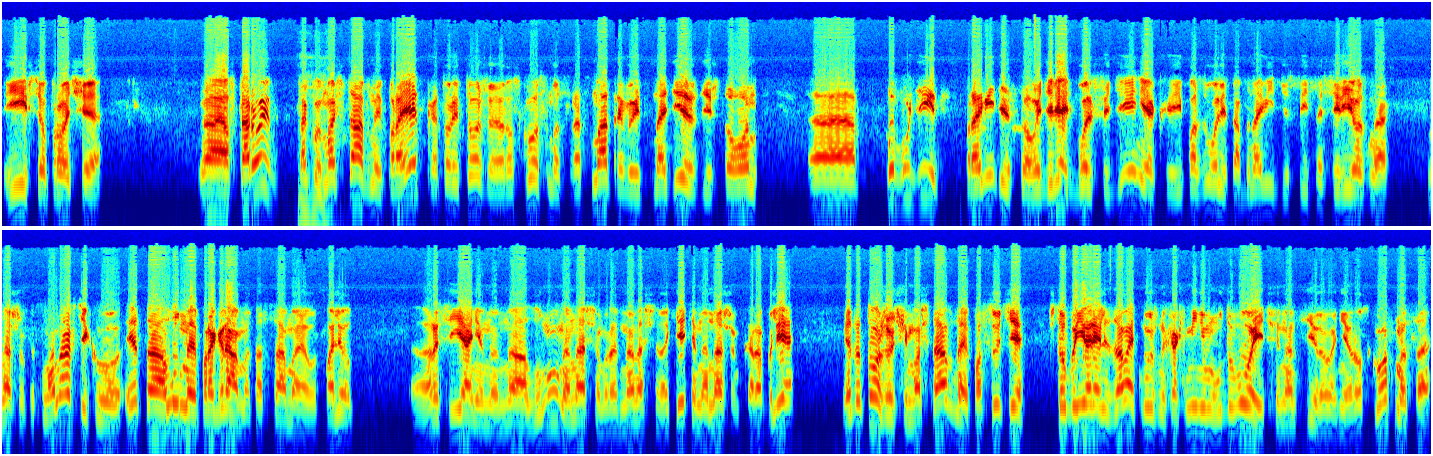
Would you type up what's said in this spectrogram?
и все прочее. А второй. Такой масштабный проект, который тоже Роскосмос рассматривает в надежде, что он э, побудит правительство выделять больше денег и позволит обновить действительно серьезно нашу космонавтику, это лунная программа, та самая вот полет э, россиянина на Луну, на, нашем, на нашей ракете, на нашем корабле – это тоже очень масштабное. По сути, чтобы ее реализовать, нужно как минимум удвоить финансирование Роскосмоса,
